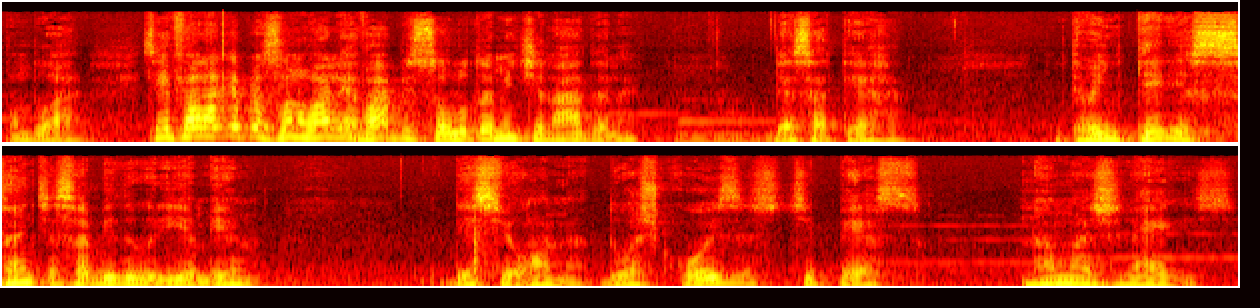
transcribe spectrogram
Quando há. Sem falar que a pessoa não vai levar absolutamente nada né, dessa terra. Então é interessante a sabedoria mesmo desse homem. Duas coisas te peço, não as negues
